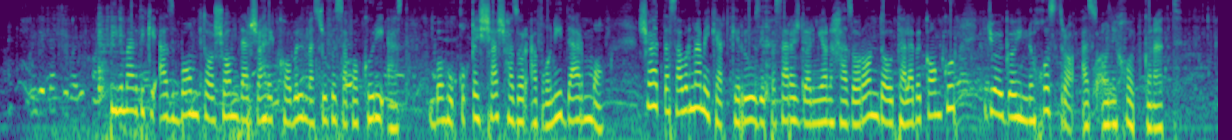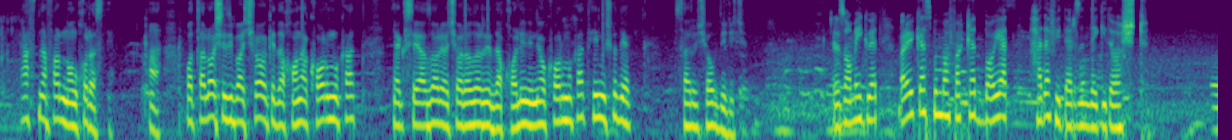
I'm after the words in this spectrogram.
پیرمردی که از بام تا شام در شهر کابل مصروف صفاکاری است. با حقوق 6000 افغانی در ماه. شاید تصور نمی کرد که روز پسرش در میان هزاران داوطلب کانکور جایگاه نخست را از آن خود کند. هفت نفر نانخور هستیم. با تلاش از بچه ها که در خانه کار می‌کرد یک سه هزار یا چهار هزار در قالین اینا کار می‌کرد هی شد یک سر و دیلیچ رضا می‌گوید برای کسب موفقیت باید هدفی در زندگی داشت.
